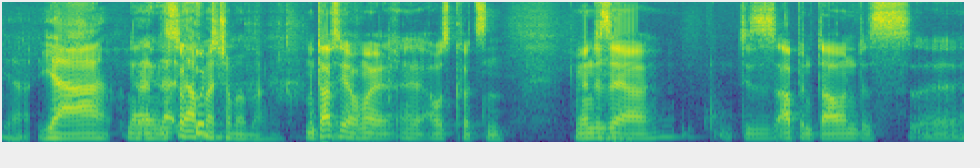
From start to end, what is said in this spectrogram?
Äh, ja, ja Nein, da, darf gut. man schon mal machen. Man darf sich auch mal äh, auskotzen. Ich meine, das ist ja dieses Up and Down, das äh,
